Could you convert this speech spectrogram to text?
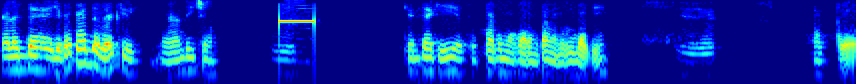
él es de, yo creo que es de Berkeley, me habían dicho, Mm. que es de aquí, eso está como 40 minutos de aquí. Este,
